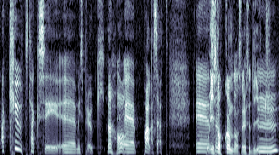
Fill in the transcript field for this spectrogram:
akut taximissbruk eh, på alla sätt. Eh, Och I så- Stockholm då, så är det så dyrt?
